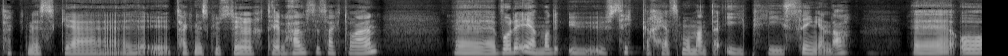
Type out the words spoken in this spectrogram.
tekniske, eh, teknisk utstyr til helsesektoren. Eh, hvor det er måte, usikkerhetsmomenter i prisingen, da. Eh, og,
